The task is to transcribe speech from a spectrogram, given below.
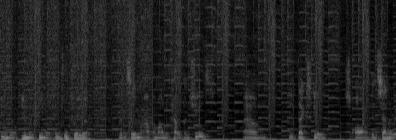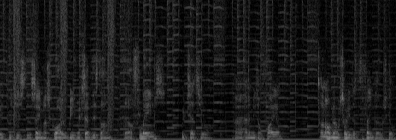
female, human female infiltrator with the same amount of health and shields. Um, the attack skills are incinerate, which is the same as cryo beam, except this time there are flames, which sets your uh, enemies on fire. Oh no, no, sorry, that's the flamethrower skill.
